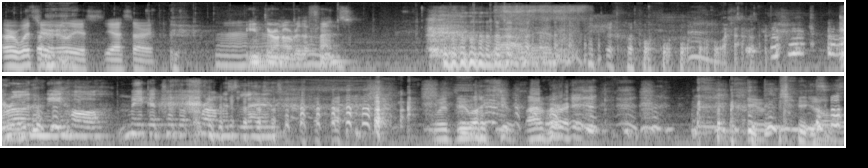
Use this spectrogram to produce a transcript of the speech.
Or what's your earliest? Yeah, sorry. Uh, Being thrown over the fence. Wow, man. wow. Run, mijo. Make it to the promised land. Would you like to elaborate? You- Jesus.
